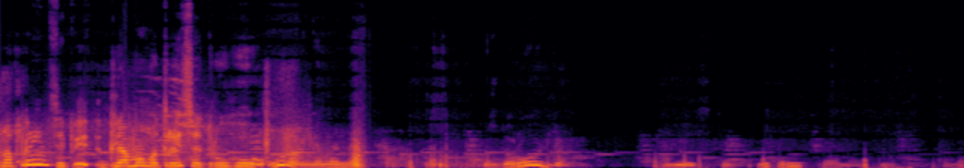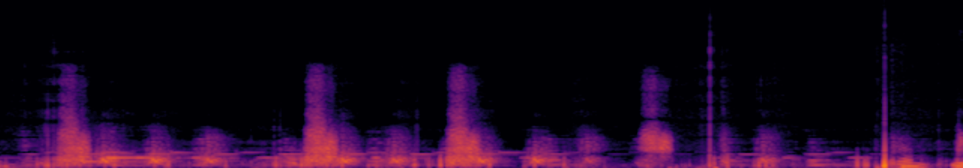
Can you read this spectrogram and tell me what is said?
На принципі, для мого 32 уровня в мене здоров'я 200 і 300 енергії. Це нормально. Беремо і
